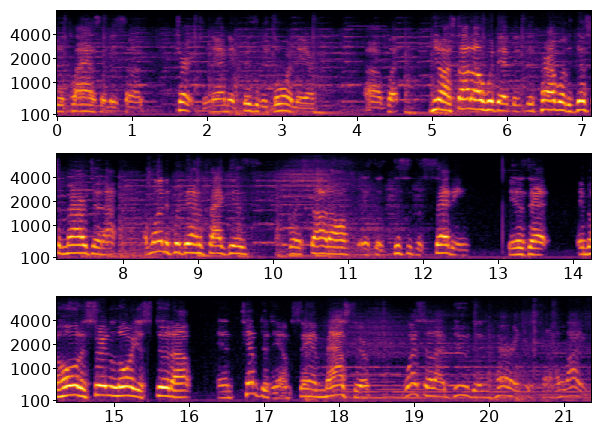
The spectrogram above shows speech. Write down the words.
a class at his uh, church, and now they're physically going there. Uh, but you know, I start off with that the, the parable of the good Samaritan. I, I wanted to put down the fact is where it start off is that this is the setting is that and behold, a certain lawyer stood up and tempted him, saying, Master, what shall I do to inherit eternal life?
